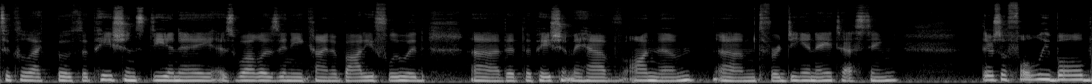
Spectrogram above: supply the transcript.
to collect both the patient's DNA as well as any kind of body fluid uh, that the patient may have on them um, for DNA testing. There's a Foley bulb,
